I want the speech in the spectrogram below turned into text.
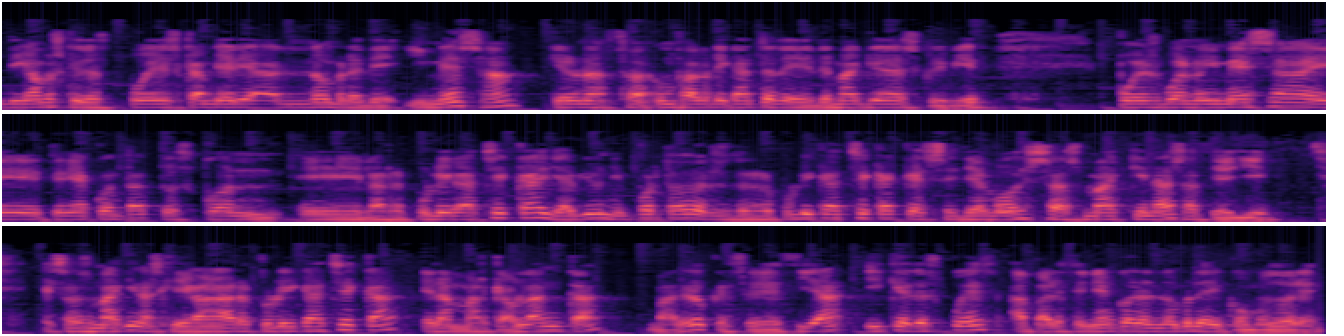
digamos que después cambiaría el nombre de Imesa, que era un fabricante de, de máquinas de escribir. Pues bueno, Imesa eh, tenía contactos con eh, la República Checa y había un importador desde la República Checa que se llevó esas máquinas hacia allí. Esas máquinas que llegaban a la República Checa eran marca blanca, ¿vale? Lo que se decía, y que después aparecerían con el nombre de Commodore.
